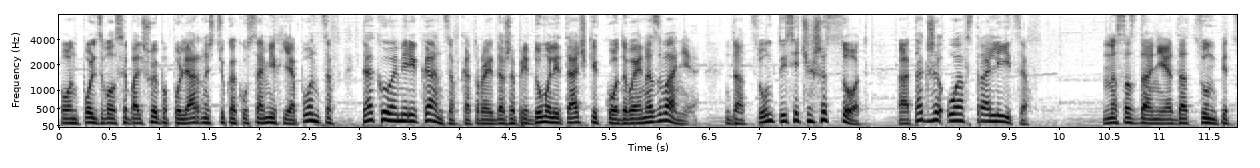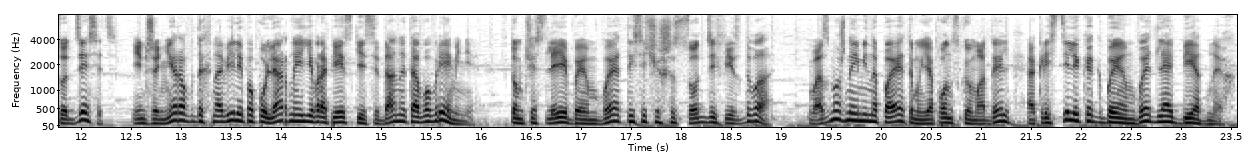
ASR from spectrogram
Он пользовался большой популярностью как у самих японцев, так и у американцев, которые даже придумали тачки кодовое название – Datsun 1600, а также у австралийцев. На создание Datsun 510 инженеров вдохновили популярные европейские седаны того времени, в том числе и BMW 1600-2, Возможно, именно поэтому японскую модель окрестили как BMW для бедных.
